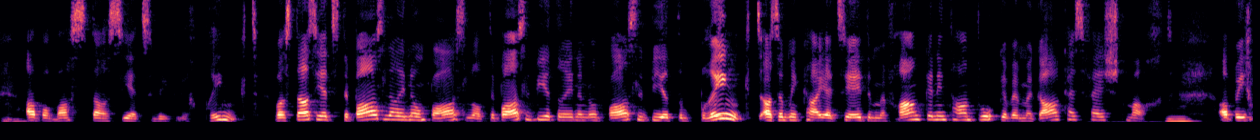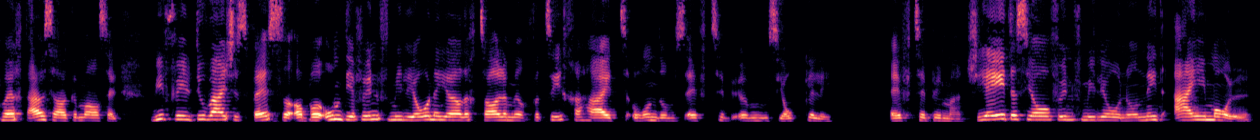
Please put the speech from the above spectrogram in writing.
Mhm. Aber was das jetzt wirklich bringt, was das jetzt den Baslerinnen und Basler, den Baselbieterinnen und Baselbieter bringt, also man kann jetzt jedem einen Franken in die Hand drücken, wenn man gar kein Fest macht. Mhm. Aber ich möchte auch sagen, Marcel, wie viel, du weißt es besser, aber um die 5 Millionen jährlich zahlen wir für die Sicherheit rund ums FCB, ums Joggeli. FCB-Match. Jedes Jahr 5 Millionen und nicht einmal.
